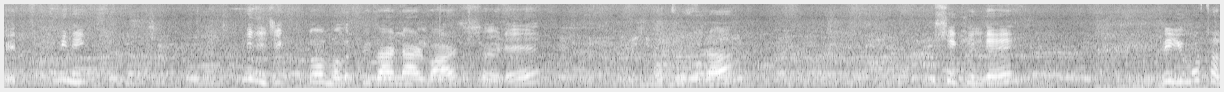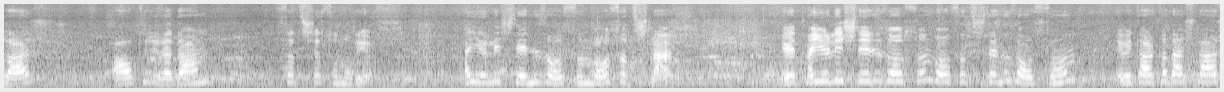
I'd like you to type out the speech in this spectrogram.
Evet, minik minicik dolmalık biberler var. Şöyle 30 lira. Bu şekilde ve yumurtalar 6 liradan satışa sunuluyor. Hayırlı işleriniz olsun, bol satışlar. Evet, hayırlı işleriniz olsun, bol satışlarınız olsun. Evet arkadaşlar,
